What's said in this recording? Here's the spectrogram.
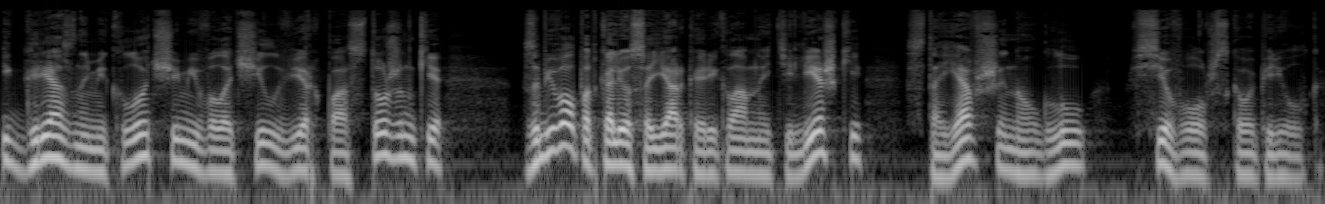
и грязными клочьями волочил вверх по остоженке, забивал под колеса яркой рекламной тележки, стоявшей на углу Всеволжского переулка.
